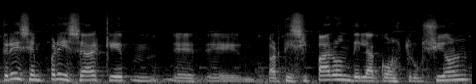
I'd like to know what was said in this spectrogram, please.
tres empresas que mm, participaron de la construcción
